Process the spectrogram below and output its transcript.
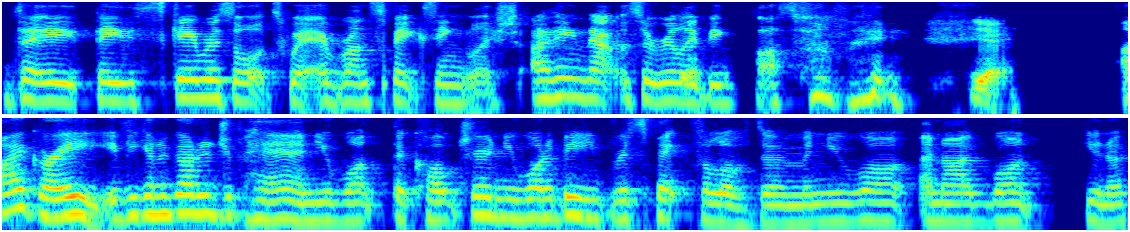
the these ski resorts where everyone speaks English. I think that was a really big plus for me. Yeah. I agree. If you're going to go to Japan, you want the culture and you want to be respectful of them, and you want, and I want, you know,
